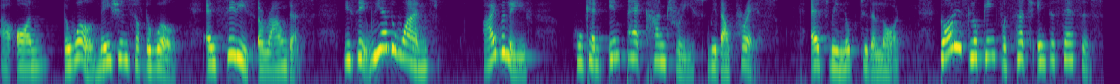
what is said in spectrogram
uh, on the world, nations of the world, and cities around us. You see, we are the ones, I believe, who can impact countries with our prayers as we look to the Lord. God is looking for such intercessors.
